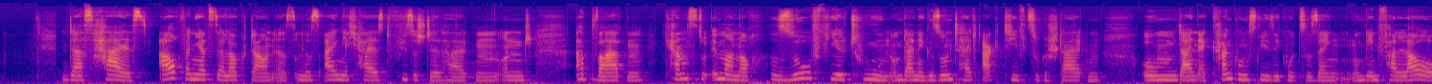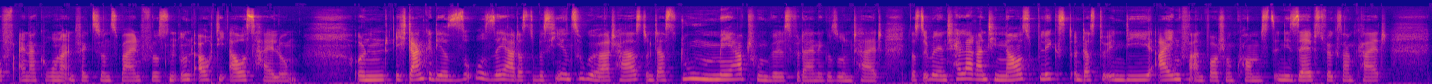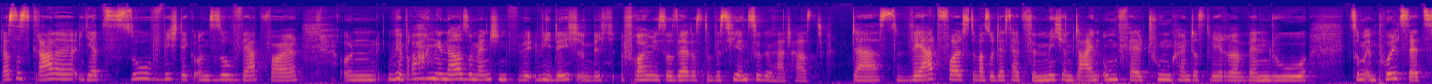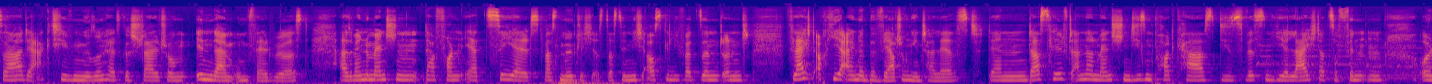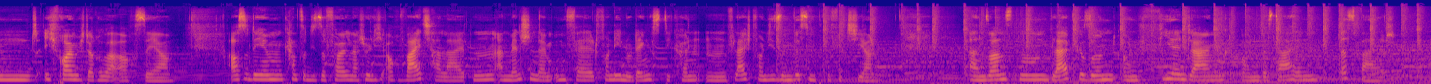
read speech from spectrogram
Das heißt, auch wenn jetzt der Lockdown ist und es eigentlich heißt, Füße stillhalten und abwarten, kannst du immer noch so viel tun, um deine Gesundheit aktiv zu gestalten, um dein Erkrankungsrisiko zu senken, um den Verlauf einer Corona-Infektion zu beeinflussen und auch die Ausheilung. Und ich danke dir so sehr, dass du bis hierhin zugehört hast und dass du mehr tun willst für deine Gesundheit, dass du über den Tellerrand hinausblickst und dass du in die Eigenverantwortung kommst, in die Selbstwirksamkeit. Das ist gerade jetzt so wichtig und so wertvoll. Und wir brauchen genauso Menschen wie dich. Und ich freue mich so sehr, dass du bis hierhin zugehört hast. Das Wertvollste, was du deshalb für mich und dein Umfeld tun könntest, wäre, wenn du zum Impulssetzer der aktiven Gesundheitsgestaltung in deinem Umfeld wirst. Also wenn du Menschen davon erzählst, was möglich ist, dass sie nicht ausgeliefert sind und vielleicht auch hier eine Bewertung hinterlässt. Denn das hilft anderen Menschen, diesen Podcast, dieses Wissen hier leichter zu finden. Und ich freue mich darüber auch sehr. Außerdem kannst du diese Folge natürlich auch weiterleiten an Menschen in deinem Umfeld, von denen du denkst, die könnten vielleicht von diesem Wissen profitieren. Ansonsten bleib gesund und vielen Dank und bis dahin, bis bald.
